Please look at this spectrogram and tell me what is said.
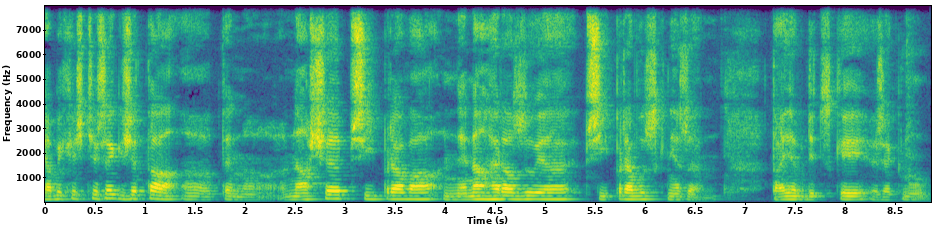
Já bych ještě řekl, že ta, ten naše příprava nenahrazuje přípravu s knězem. Ta je vždycky, řeknu,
